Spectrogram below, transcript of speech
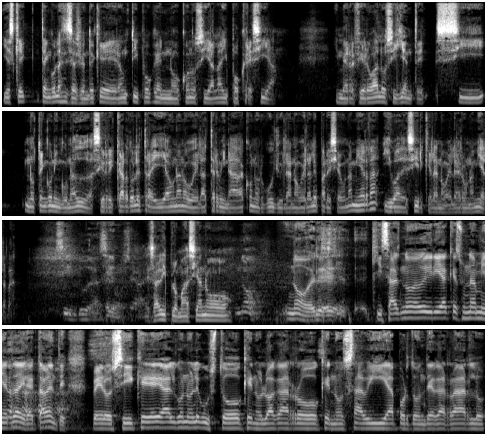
y es que tengo la sensación de que era un tipo que no conocía la hipocresía. Y me refiero a lo siguiente, si no tengo ninguna duda, si Ricardo le traía una novela terminada con orgullo y la novela le parecía una mierda, iba a decir que la novela era una mierda. Sin duda, sí. O sea, esa diplomacia no... No, no eh, quizás no diría que es una mierda directamente, pero sí que algo no le gustó, que no lo agarró, que no sabía por dónde agarrarlo,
